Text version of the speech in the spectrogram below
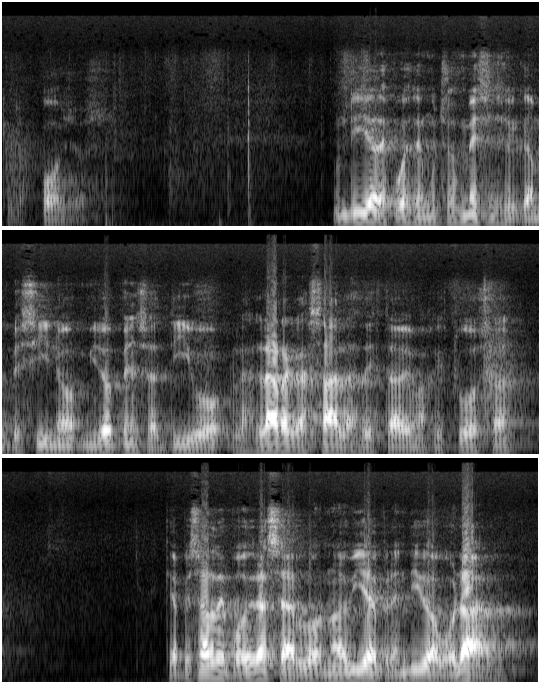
que los pollos. Un día, después de muchos meses, el campesino miró pensativo las largas alas de esta ave majestuosa que a pesar de poder hacerlo no había aprendido a volar,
